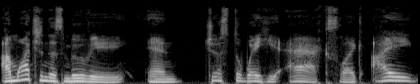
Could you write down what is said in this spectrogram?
I'm watching this movie and just the way he acts. Like I.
